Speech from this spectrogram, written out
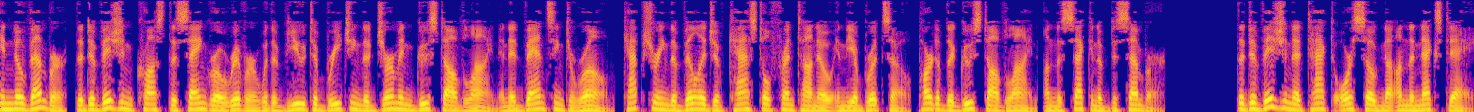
In November, the division crossed the Sangro River with a view to breaching the German Gustav Line and advancing to Rome, capturing the village of Castel Frentano in the Abruzzo part of the Gustav Line on 2 December. The division attacked Orsogna on the next day,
